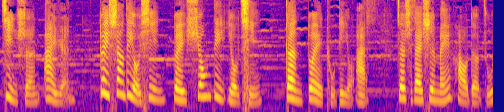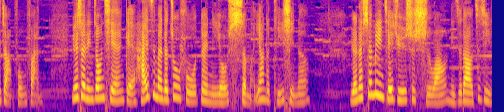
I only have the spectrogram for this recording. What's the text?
敬神爱人。对上帝有信，对兄弟有情，更对土地有爱，这实在是美好的族长风范。约瑟临终前给孩子们的祝福，对你有什么样的提醒呢？人的生命结局是死亡，你知道自己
